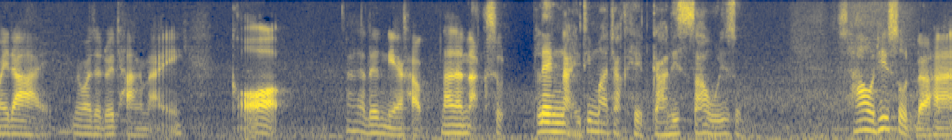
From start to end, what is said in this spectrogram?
ไม่ได้ ไม่ว่าจะด้วยทางไหน ก็น่าจะเรื่องเนี้ยครับ น่าจะหนักสุด เพลงไหนที่มาจากเหตุการณ์ที่เศร้าที่สุด เศร้าที่สุดเหรอฮะ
